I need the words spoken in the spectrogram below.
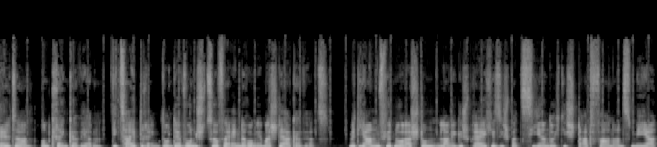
älter und kränker werden. Die Zeit drängt und der Wunsch zur Veränderung immer stärker wird. Mit Jan führt Nora stundenlange Gespräche, sie spazieren durch die Stadt, fahren ans Meer.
